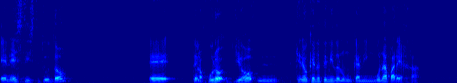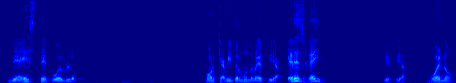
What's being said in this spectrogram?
en este instituto, eh, te lo juro, yo mm, creo que no he tenido nunca ninguna pareja de este pueblo porque a mí todo el mundo me decía, ¿eres gay? Y decía, bueno,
